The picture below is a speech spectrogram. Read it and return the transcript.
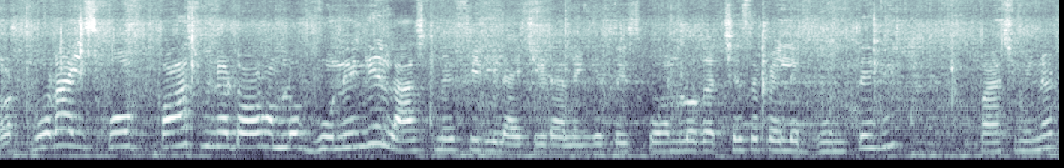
और थोड़ा इसको पाँच मिनट और हम लोग भूनेंगे लास्ट में फिर इलायची डालेंगे। तो इसको हम लोग अच्छे से पहले भूनते हैं, पाँच मिनट।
